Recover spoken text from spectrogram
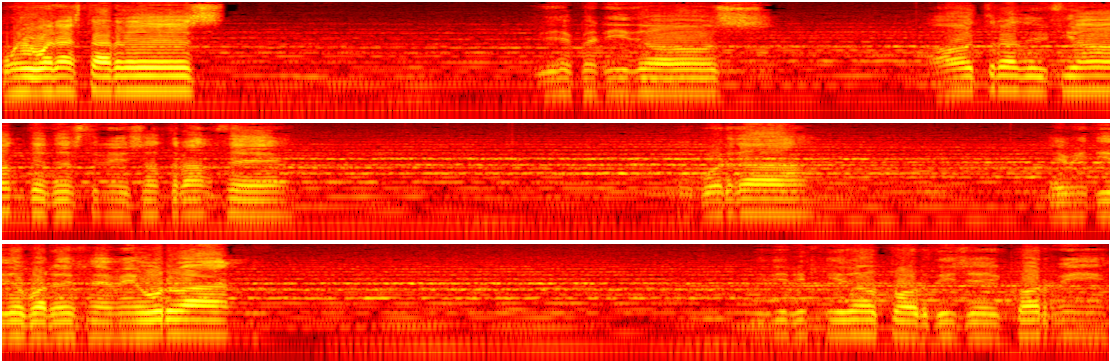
Muy buenas tardes. Bienvenidos a otra edición de Destination Trance. Recuerda, emitido por FM Urban y dirigido por DJ Corny.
